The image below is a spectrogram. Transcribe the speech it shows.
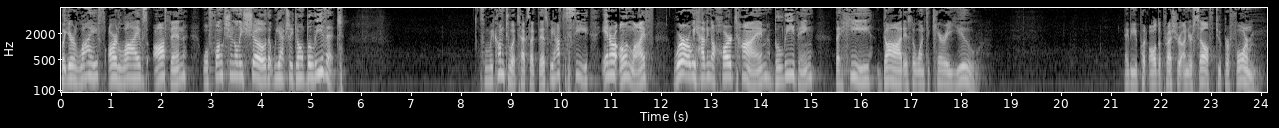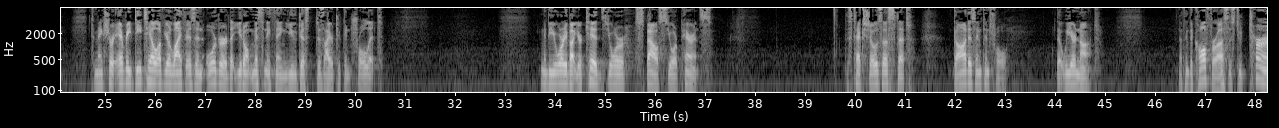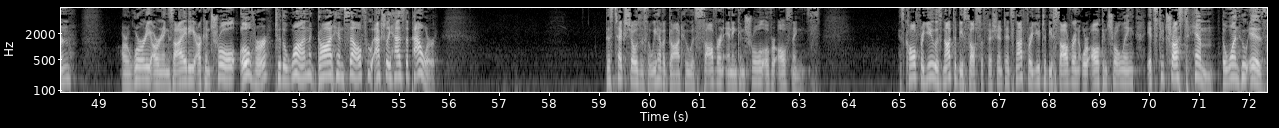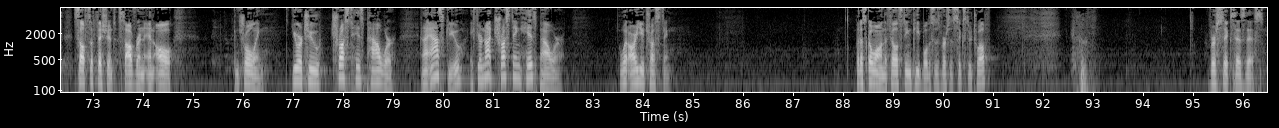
but your life, our lives often will functionally show that we actually don't believe it. So when we come to a text like this, we have to see in our own life where are we having a hard time believing that He, God, is the one to carry you. Maybe you put all the pressure on yourself to perform, to make sure every detail of your life is in order, that you don't miss anything. You just desire to control it. Maybe you worry about your kids, your spouse, your parents. This text shows us that God is in control, that we are not. I think the call for us is to turn our worry, our anxiety, our control over to the one, God Himself, who actually has the power. This text shows us that we have a God who is sovereign and in control over all things. His call for you is not to be self-sufficient. It's not for you to be sovereign or all-controlling. It's to trust Him, the one who is self-sufficient, sovereign, and all-controlling. You are to trust His power. And I ask you, if you're not trusting His power, what are you trusting? Let us go on. The Philistine people. This is verses 6 through 12. Verse 6 says this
